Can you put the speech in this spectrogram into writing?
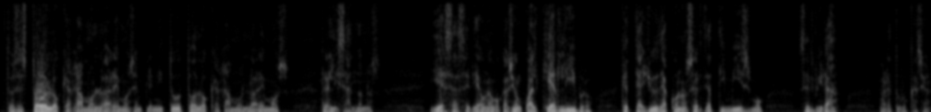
Entonces todo lo que hagamos lo haremos en plenitud, todo lo que hagamos lo haremos realizándonos. Y esa sería una vocación. Cualquier libro que te ayude a conocerte a ti mismo servirá para tu vocación.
